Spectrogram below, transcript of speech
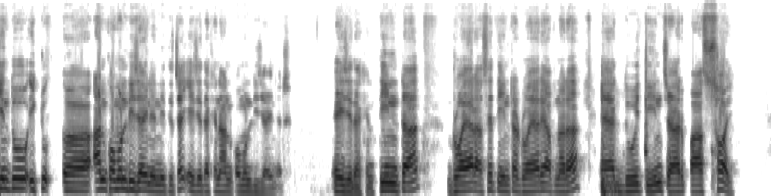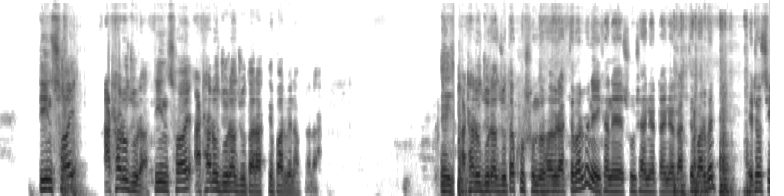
কিন্তু একটু আনকমন ডিজাইনের নিতে চাই এই যে দেখেন আনকমন ডিজাইনের এই যে দেখেন, তিনটা ড্রয়ার আছে, তিনটা ড্রয়ারে আপনারা এক, দুই, তিন, চার, পাঁচ, ছয়। তিন, ছয়, আঠারো জোড়া। তিন, ছয়, আঠারো জোড়া জুতা রাখতে পারবেন আপনারা। এই আঠারো জোড়া জুতা খুব সুন্দরভাবে রাখতে পারবেন। এইখানে সুশাইনার টাইনার রাখতে পারবেন। এটা হচ্ছে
